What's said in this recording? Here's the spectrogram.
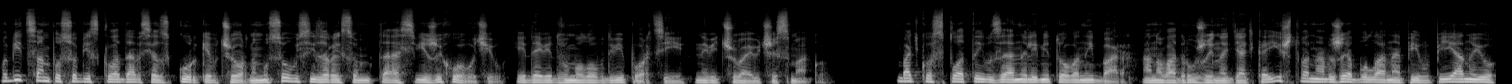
Обід сам по собі складався з курки в чорному соусі з рисом та свіжих овочів, і Девід вмолов дві порції, не відчуваючи смаку. Батько сплатив за нелімітований бар, а нова дружина дядька Іштвана вже була напівп'яною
